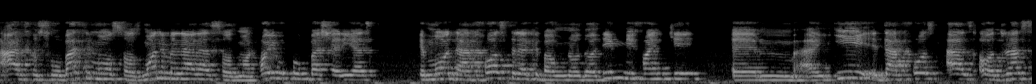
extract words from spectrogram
عرف صحبت ما سازمان ملل سازمان های حقوق بشری است که ما درخواست را که به اونا دادیم می‌خوایم که این درخواست از آدرس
